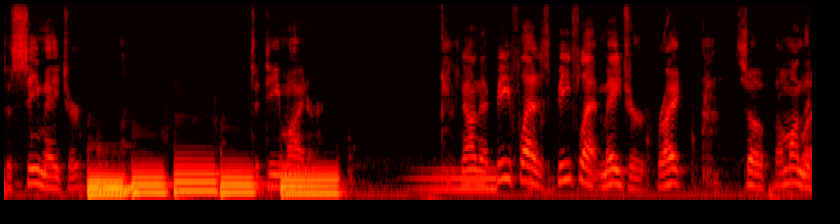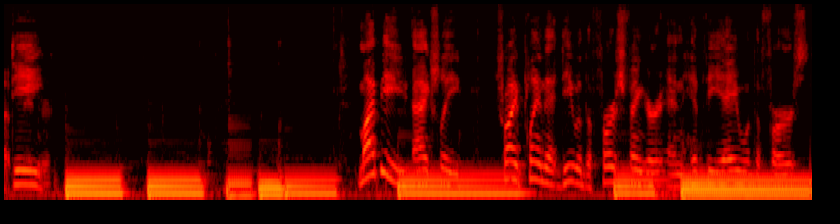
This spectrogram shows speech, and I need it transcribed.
to C major to D minor. Now that B flat is B flat major, right? So if I'm on the D, major. might be actually try playing that D with the first finger and hit the A with the first,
